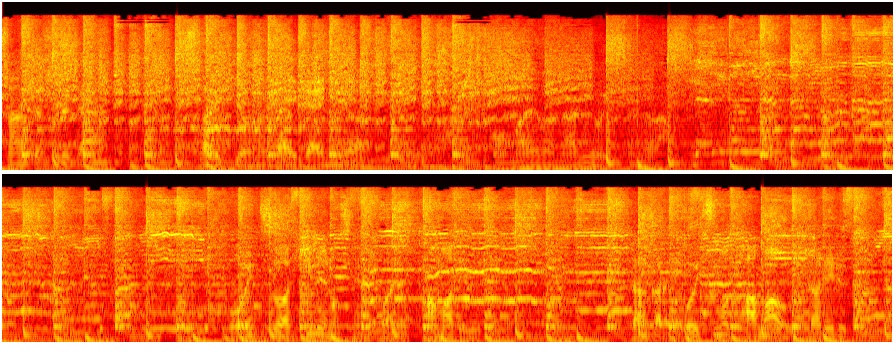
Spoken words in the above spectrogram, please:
参加するから最強の大会によお前は何を言ってんだこいつは姫野先輩を弾で撃つだからこいつも弾を撃たれるだだから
